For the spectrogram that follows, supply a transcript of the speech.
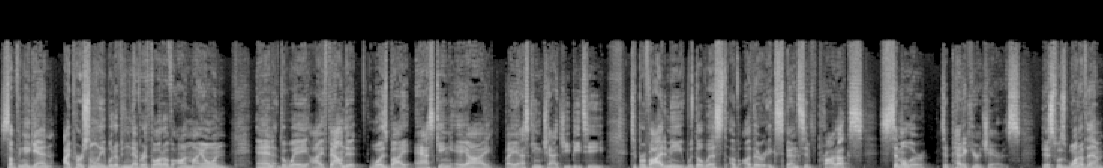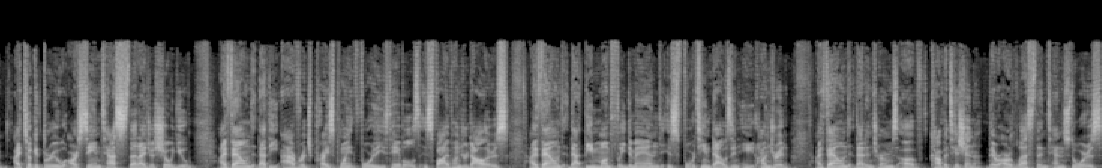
Something again, I personally would have never thought of on my own. And the way I found it was by asking AI, by asking ChatGPT to provide me with a list of other expensive products similar to pedicure chairs. This was one of them. I took it through our same tests that I just showed you. I found that the average price point for these tables is $500. I found that the monthly demand is 14,800. I found that in terms of competition, there are less than 10 stores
